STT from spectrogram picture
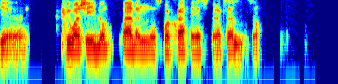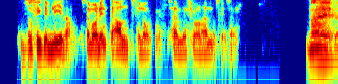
eh, Johan Kihlblom och även sportchefen Jesper Axell. Så. så fick det bli det. Sen var det inte allt för långt hemifrån heller ska jag säga. Nej,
